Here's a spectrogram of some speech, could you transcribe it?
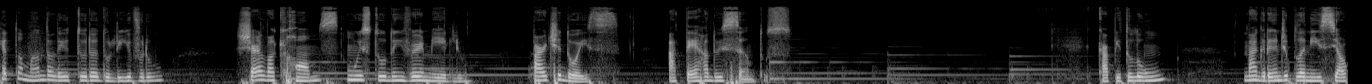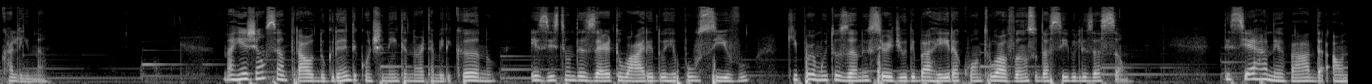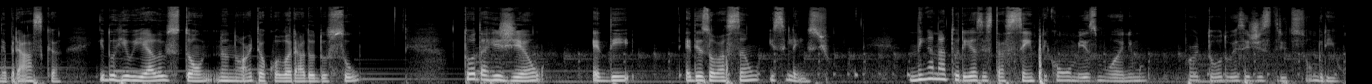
retomando a leitura do livro Sherlock Holmes Um Estudo em Vermelho, Parte 2 A Terra dos Santos. Capítulo 1 Na Grande Planície Alcalina. Na região central do grande continente norte-americano, existe um deserto árido e repulsivo que por muitos anos serviu de barreira contra o avanço da civilização. De Sierra Nevada ao Nebraska e do rio Yellowstone no norte ao Colorado do Sul, toda a região é de é desolação e silêncio. Nem a natureza está sempre com o mesmo ânimo por todo esse distrito sombrio.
